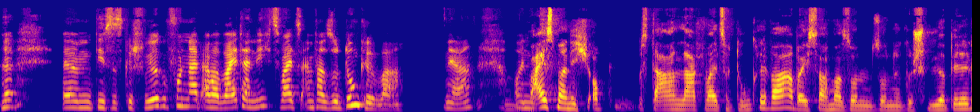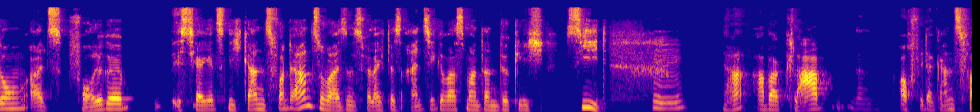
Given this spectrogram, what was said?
ähm, dieses Geschwür gefunden hat, aber weiter nichts, weil es einfach so dunkel war. Ja. Und Weiß man nicht, ob es daran lag, weil es so dunkel war, aber ich sag mal, so, so eine Geschwürbildung als Folge ist ja jetzt nicht ganz von der Hand zu weisen. Das ist vielleicht das Einzige, was man dann wirklich sieht. Mhm. Ja, aber klar, auch wieder ganz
